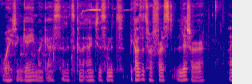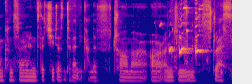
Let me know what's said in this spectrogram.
Waiting game, I guess, and it's kind of anxious, and it's because it's her first litter. I'm concerned that she doesn't have any kind of trauma or undue stress.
